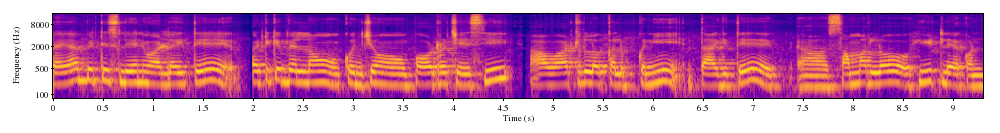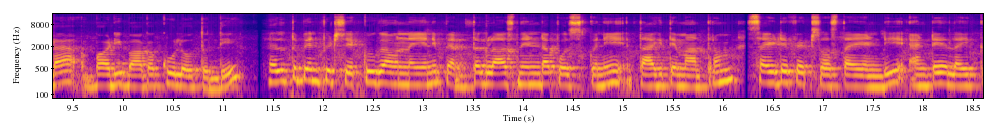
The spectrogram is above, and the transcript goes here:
డయాబెటీస్ లేని వాళ్ళైతే పటిక బెల్లం కొంచెం పౌడర్ చేసి ఆ వాటర్లో కలుపుకొని తాగితే సమ్మర్లో హీట్ లేకుండా బాడీ బాగా కూల్ అవుతుంది. హెల్త్ బెనిఫిట్స్ ఎక్కువగా ఉన్నాయని పెద్ద గ్లాస్ నిండా పోసుకొని తాగితే మాత్రం సైడ్ ఎఫెక్ట్స్ వస్తాయండి. అంటే లైక్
